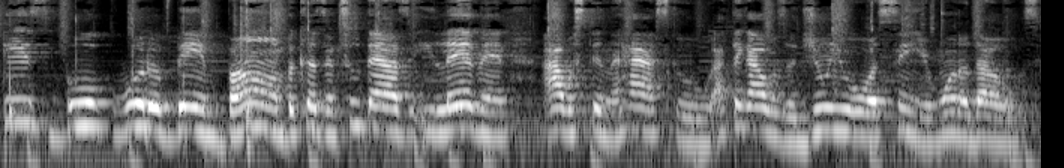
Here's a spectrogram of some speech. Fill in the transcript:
this book would have been bomb because in 2011, I was still in high school. I think I was a junior or a senior, one of those.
